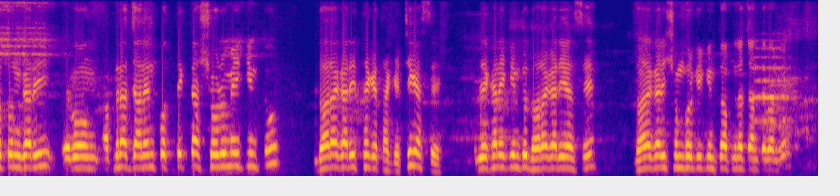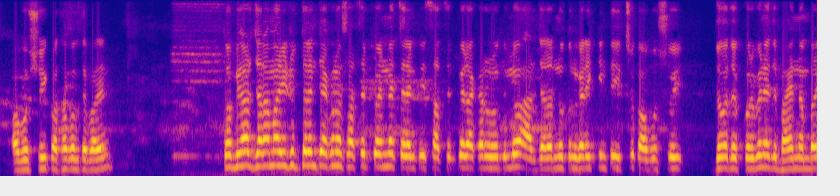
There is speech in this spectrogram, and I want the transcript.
নতুন গাড়ি এবং আপনারা জানেন প্রত্যেকটা শোরুমেই কিন্তু ধরা গাড়ি থেকে থাকে ঠিক আছে? এখানে কিন্তু ধরা গাড়ি আছে। ধরা গাড়ি সম্পর্কে কিন্তু আপনারা জানতে পারবেন। অবশ্যই কথা বলতে পারেন। তো বিহার, যারা আমার ইউটিউব চ্যানেলটি এখনও সাবস্ক্রাইব করেন না চ্যানেলটি সাবস্ক্রাইব করে রাখার অনুরোধ রইল। আর যারা নতুন গাড়ি কিনতে ইচ্ছুক, অবশ্যই যোগাযোগ করবেন। এই যে ভাইয়ের নাম্বার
